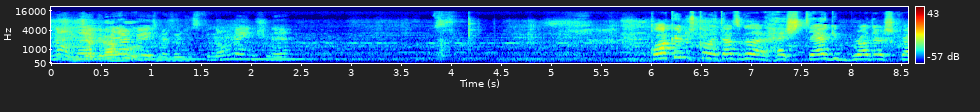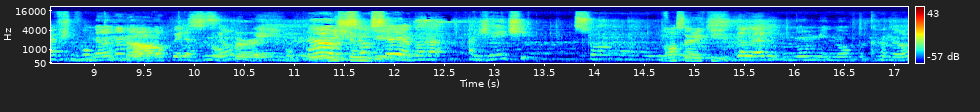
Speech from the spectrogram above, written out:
a Não, gente não é já a primeira gravou. vez, mas eu disse finalmente, né? Coloca aí nos comentários, galera. Hashtag BrothersCraft. Não, não, não. Não. Operação Oper- Gamer. Não, isso eu sei. Agora, a gente só... Nossa, olha aqui. Galera, o nome novo do canal,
